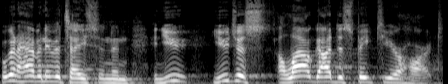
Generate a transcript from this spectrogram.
we're going to have an invitation, and, and you, you just allow God to speak to your heart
